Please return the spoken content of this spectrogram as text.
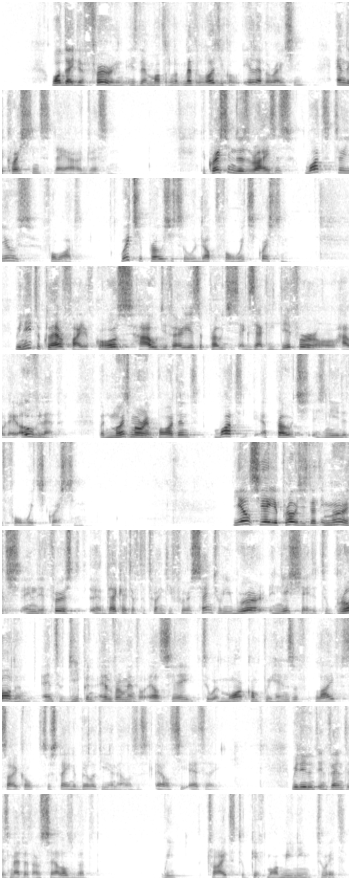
What they differ in is their methodological elaboration and the questions they are addressing. The question thus rises, what to use for what? Which approaches to adopt for which question? We need to clarify, of course, how the various approaches exactly differ or how they overlap. But much more important, what approach is needed for which question? The LCA approaches that emerged in the first uh, decade of the 21st century were initiated to broaden and to deepen environmental LCA to a more comprehensive life cycle sustainability analysis, LCSA. We didn't invent this method ourselves, but we tried to give more meaning to it.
